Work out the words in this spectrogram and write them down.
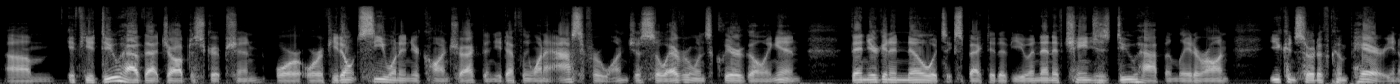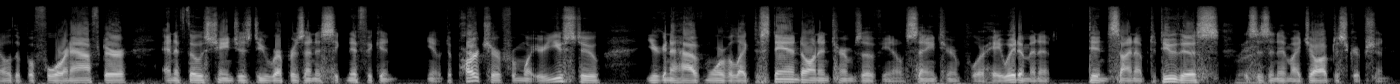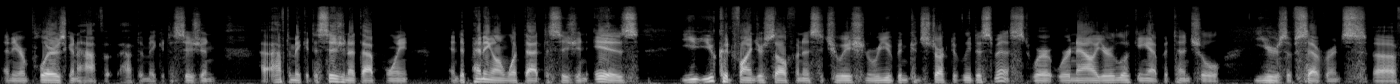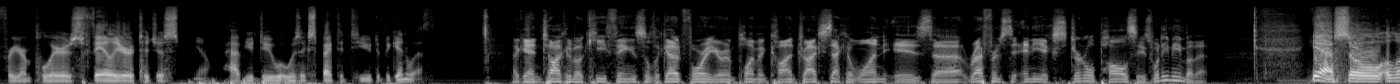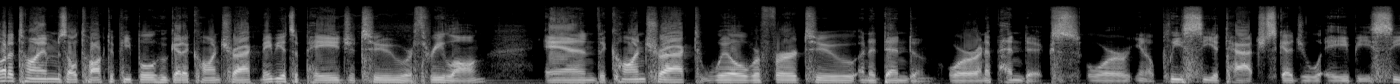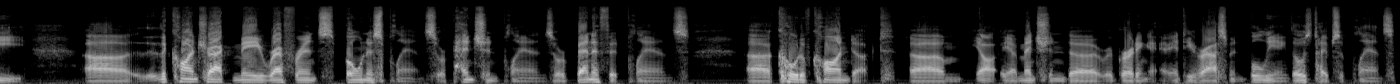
Um, if you do have that job description, or, or if you don't see one in your contract, then you definitely want to ask for one just so everyone's clear going in. Then you're going to know what's expected of you. And then if changes do happen later on, you can sort of compare, you know, the before and after. And if those changes do represent a significant, you know, departure from what you're used to, you're going to have more of a leg to stand on in terms of you know saying to your employer, "Hey, wait a minute, didn't sign up to do this. Right. This isn't in my job description." And your employer is going to have to have to make a decision, have to make a decision at that point. And depending on what that decision is, you, you could find yourself in a situation where you've been constructively dismissed, where, where now you're looking at potential years of severance uh, for your employer's failure to just you know have you do what was expected to you to begin with. Again, talking about key things to look out for in your employment contract. Second one is uh, reference to any external policies. What do you mean by that? Yeah, so a lot of times I'll talk to people who get a contract. Maybe it's a page or two or three long, and the contract will refer to an addendum or an appendix or, you know, please see attached Schedule A, B, C. Uh, the contract may reference bonus plans or pension plans or benefit plans, uh, code of conduct. Um, yeah, I mentioned uh, regarding anti-harassment, bullying, those types of plans.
